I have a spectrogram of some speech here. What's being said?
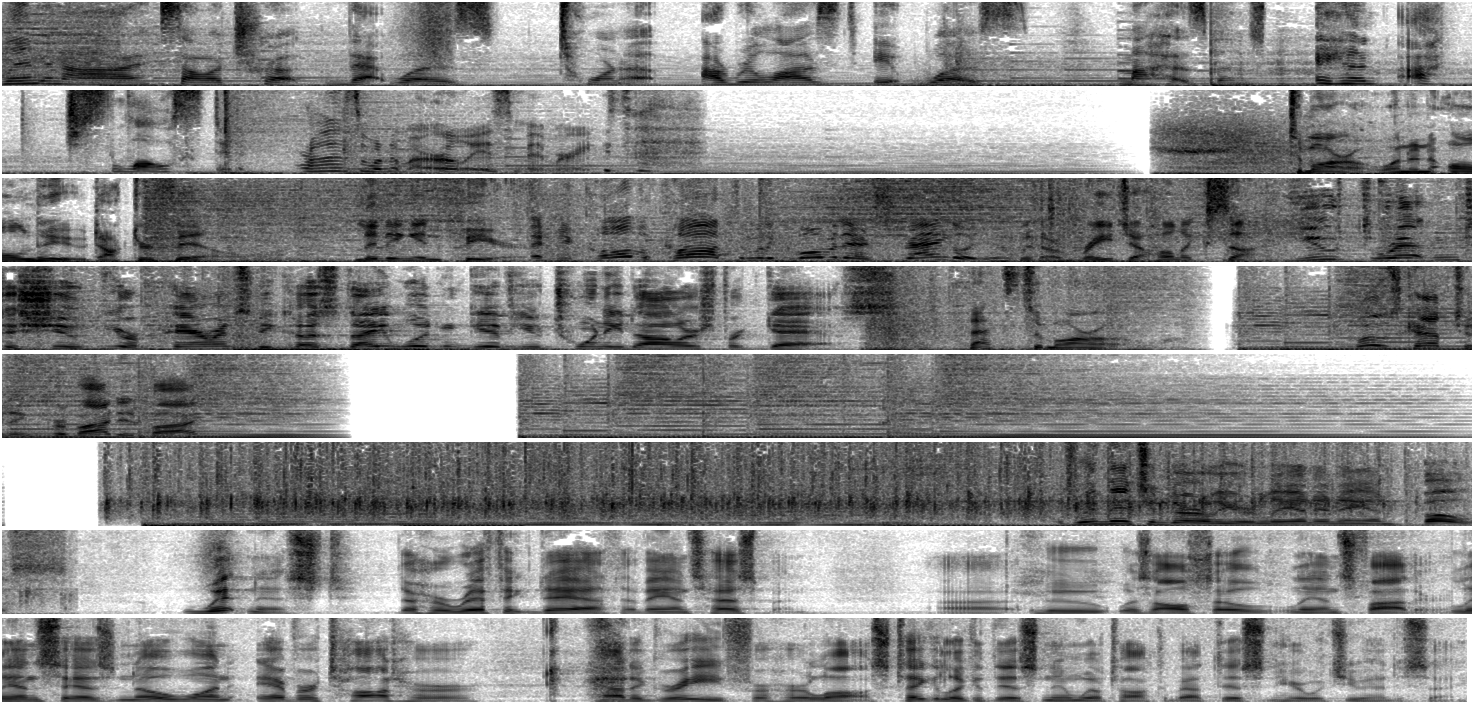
Lynn and I saw a truck that was torn up. I realized it was my husband's, and I just lost it. Oh, that's one of my earliest memories. Tomorrow on an all new Dr. Phil. Living in fear If you call the cops, I'm gonna come over there and strangle you. with a rageaholic son. You threatened to shoot your parents because they wouldn't give you $20 for gas. That's tomorrow. Closed captioning provided by As we mentioned earlier, Lynn and Ann both witnessed the horrific death of Ann's husband, uh, who was also Lynn's father. Lynn says no one ever taught her how to grieve for her loss. Take a look at this, and then we'll talk about this and hear what you had to say.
